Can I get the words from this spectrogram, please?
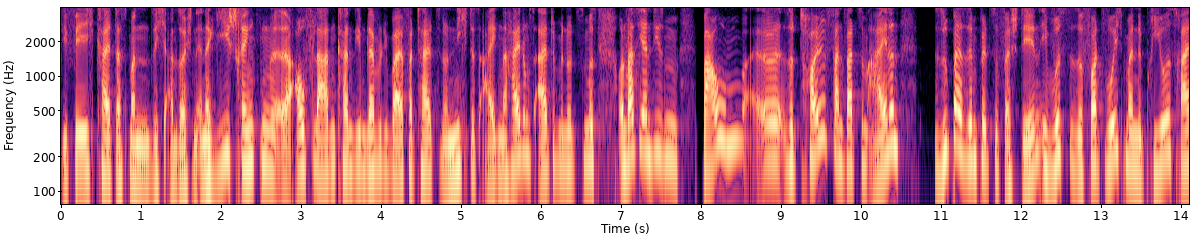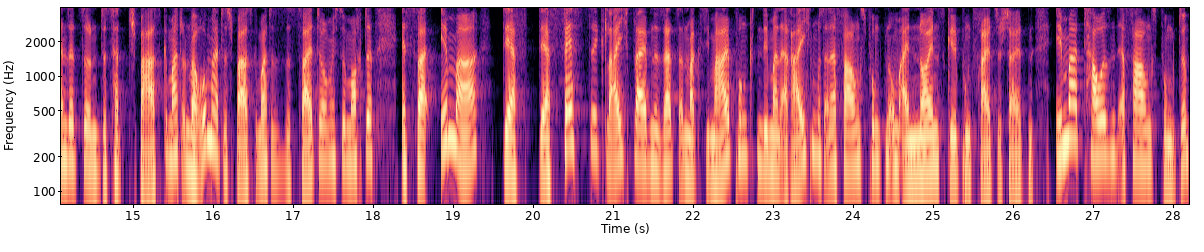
die Fähigkeit, dass man sich an solchen Energieschränken äh, aufladen kann, die im Level überall verteilt sind und nicht das eigene Heilungsitem benutzen muss. Und was ich an diesem Baum äh, so toll fand, war zum einen, super simpel zu verstehen. Ich wusste sofort, wo ich meine Prios reinsetze und das hat Spaß gemacht. Und warum hat es Spaß gemacht? Das ist das zweite, warum ich so mochte. Es war immer der, der feste, gleichbleibende Satz an Maximalpunkten, den man erreichen muss an Erfahrungspunkten, um einen neuen Skillpunkt freizuschalten. Immer 1000 Erfahrungspunkte.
